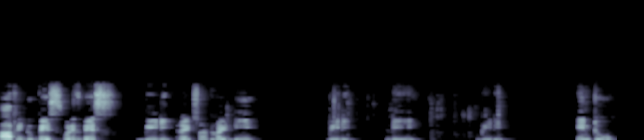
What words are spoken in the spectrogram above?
half into base. What is base? BD, right? So I have to write D, BD, D, BD into,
